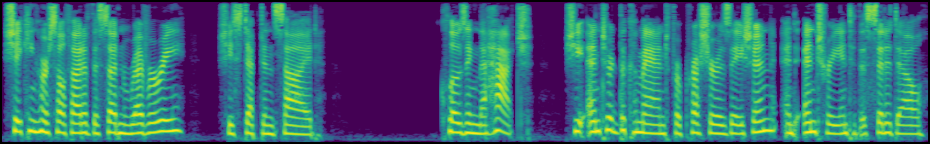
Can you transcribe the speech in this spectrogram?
Shaking herself out of the sudden reverie, she stepped inside. Closing the hatch, she entered the command for pressurization and entry into the citadel.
